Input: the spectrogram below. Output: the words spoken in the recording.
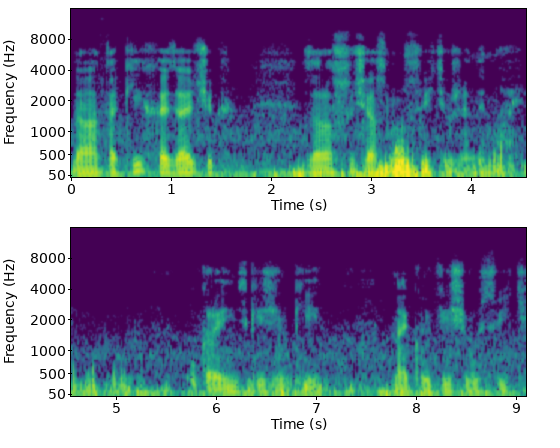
Да, таких хазяйчик зараз в сучасному світі вже немає. Українські жінки найкрутіші у світі.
